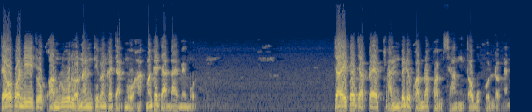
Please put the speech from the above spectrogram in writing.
แต่ว่าพอดีตัวความรู้เหล่านั้นที่มันกระจัดโมหะ มันกระจัดได้ไม่หมด ใจก็จะแปรผันไปด้วยความรักความชังต่อบุคคลเหล่านั้น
